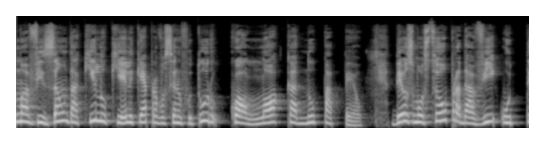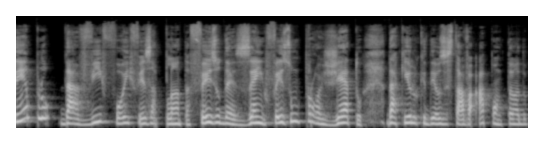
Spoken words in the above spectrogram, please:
uma visão daquilo que ele quer para você no futuro, coloca no papel. Deus mostrou para Davi o templo, Davi foi fez a planta, fez o desenho, fez um projeto daquilo que Deus estava apontando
